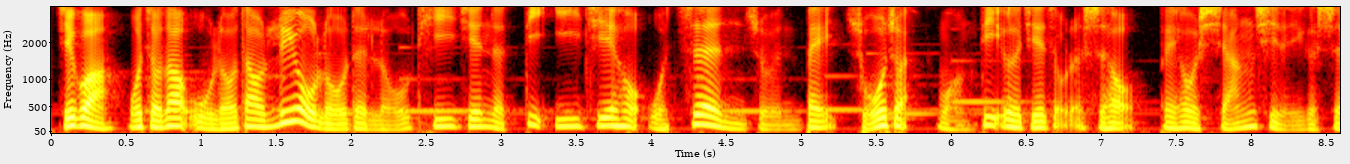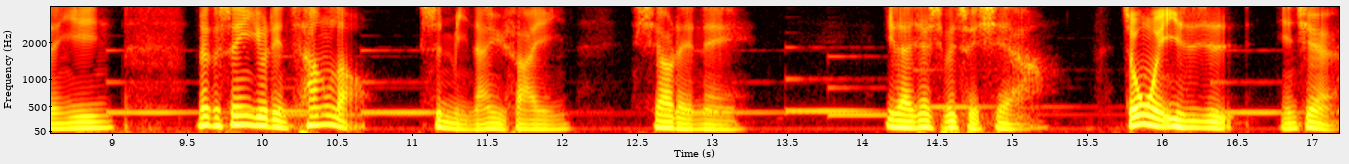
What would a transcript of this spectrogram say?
结果啊，我走到五楼到六楼的楼梯间的第一阶后，我正准备左转往第二阶走的时候，背后响起了一个声音。那个声音有点苍老，是闽南语发音。少年呢，一来就是被垂下啊。中文意思是年轻人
